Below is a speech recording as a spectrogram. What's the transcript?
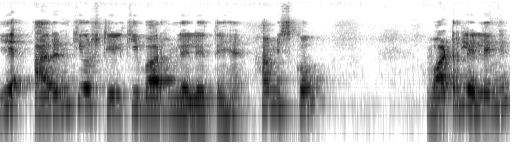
ये आयरन की और स्टील की बार हम ले लेते हैं। हम इसको वाटर ले लेंगे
